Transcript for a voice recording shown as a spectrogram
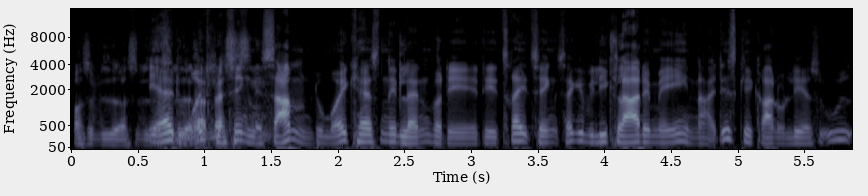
og så videre, og så videre. Ja, du må ikke masse tingene sådan- sammen. Du må ikke have sådan et eller andet, hvor det, det er tre ting. Så kan vi lige klare det med en. Nej, det skal granuleres ud.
